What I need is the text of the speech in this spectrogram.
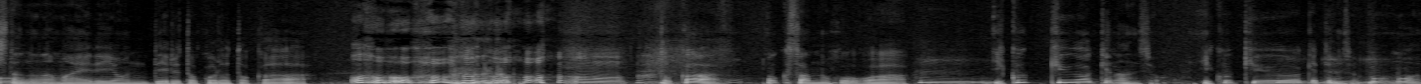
下の名前で呼んでるところとかとか奥さんの方はうん。育休明けなんですよ。育休明けてるんですよ、もうもう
